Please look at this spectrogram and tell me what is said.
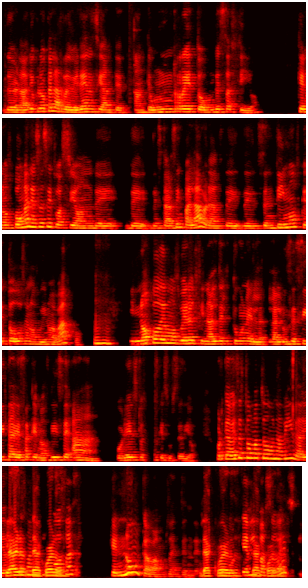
de verdad, yo creo que la reverencia ante, ante un reto, un desafío, que nos ponga en esa situación de, de, estar sin palabras, de, sentimos que todo se nos vino abajo. Y no podemos ver el final del túnel, la lucecita esa que nos dice, ah, por esto es que sucedió. Porque a veces toma toda una vida y a veces de acuerdo. cosas que nunca vamos a entender. De acuerdo. ¿Por qué me pasó esto?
